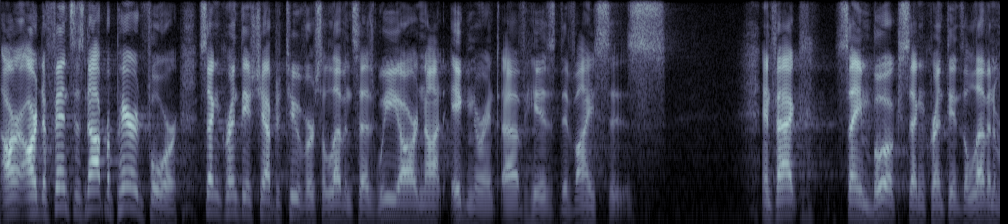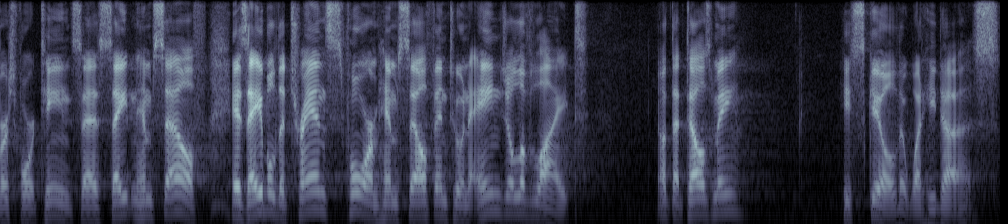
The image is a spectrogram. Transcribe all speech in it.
our, our defense is not prepared for. 2 Corinthians chapter 2 verse 11 says, we are not ignorant of his devices. In fact, same book, 2 Corinthians 11, verse 14, says Satan himself is able to transform himself into an angel of light. You know what that tells me? He's skilled at what he does.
